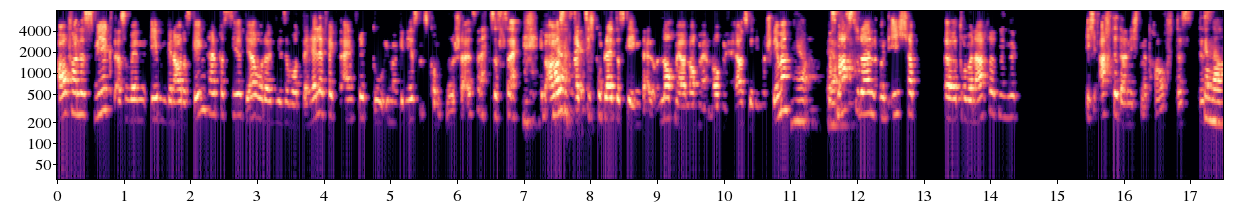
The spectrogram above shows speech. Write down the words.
Aufwandes wirkt, also wenn eben genau das Gegenteil passiert, ja, oder dieser What the Hell-Effekt eintritt, du imaginierst es kommt nur Scheiße, sozusagen. Im Außen ja. zeigt sich komplett das Gegenteil und noch mehr und noch mehr und noch mehr, ja, es wird immer schlimmer. Ja. Was ja. machst du dann? Und ich habe äh, drüber nachgedacht und gesagt, ich achte da nicht mehr drauf. Das, das, genau.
